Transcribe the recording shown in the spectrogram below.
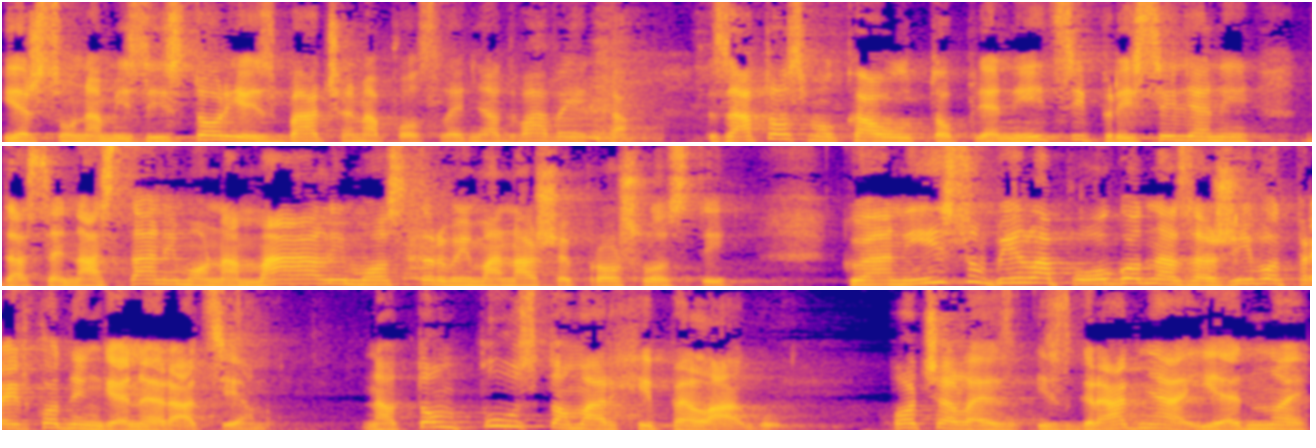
jer su nam iz istorije izbačena poslednja dva veka. Zato smo kao utopljenici prisiljeni da se nastanimo na malim ostrvima naše prošlosti, koja nisu bila pogodna za život prethodnim generacijama. Na tom pustom arhipelagu počela je izgradnja jedne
